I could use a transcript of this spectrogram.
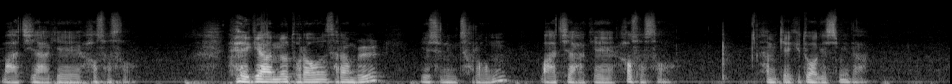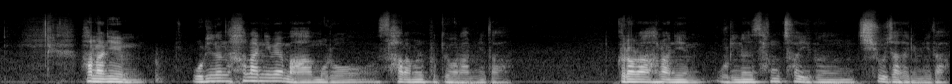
맞이하게 하소서. 회개하며 돌아온 사람을 예수님처럼 맞이하게 하소서. 함께 기도하겠습니다. 하나님, 우리는 하나님의 마음으로 사람을 보기 원합니다. 그러나 하나님, 우리는 상처 입은 치유자들입니다.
